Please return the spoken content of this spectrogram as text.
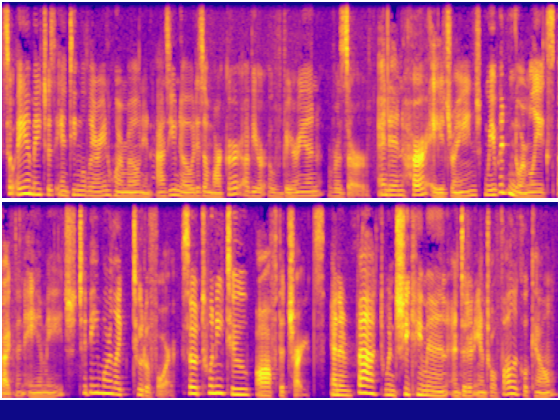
So, AMH is anti Mullerian hormone, and as you know, it is a marker of your ovarian reserve. And in her age range, we would normally expect an AMH to be more like 2 to 4. So, 22 off the charts. And in fact, when she came in and did an antral follicle count,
